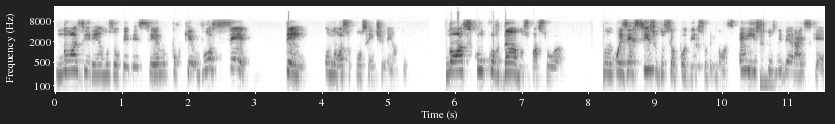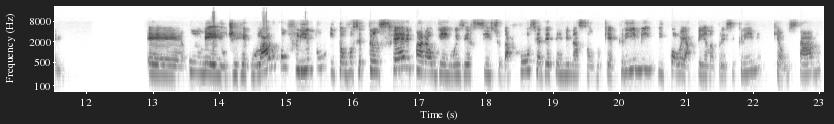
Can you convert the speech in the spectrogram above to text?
nós iremos obedecê-lo, porque você tem o nosso consentimento. Nós concordamos com a sua com o exercício do seu poder sobre nós. É isso que os liberais querem. É um meio de regular o conflito, então você transfere para alguém o exercício da força e a determinação do que é crime e qual é a pena para esse crime, que é o Estado,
